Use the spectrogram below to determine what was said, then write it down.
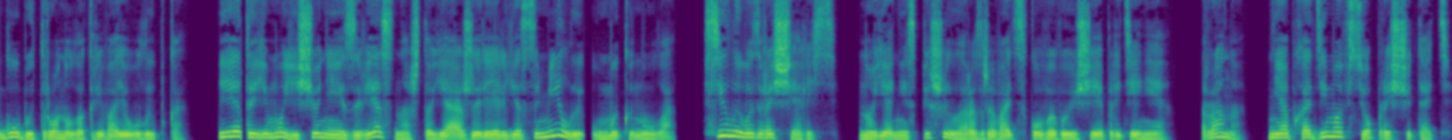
Губы тронула кривая улыбка. И это ему еще неизвестно, что я ожерелье с Милы умыкнула. Силы возвращались, но я не спешила разрывать сковывающее плетение. Рано, необходимо все просчитать,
